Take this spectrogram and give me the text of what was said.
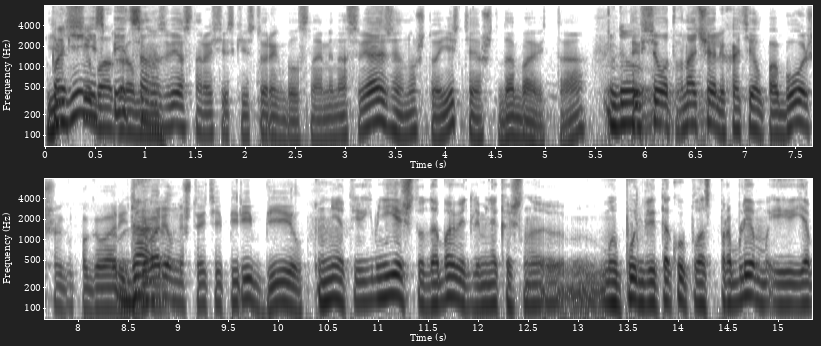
Евгений Спицын, огромное. известный российский историк, был с нами на связи. Ну что, есть тебе что добавить-то, а? Да. Ты все вот вначале хотел побольше поговорить. Да. Говорил мне, что я тебя перебил. Нет, мне есть что добавить. Для меня, конечно, мы поняли такой пласт проблем, и я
